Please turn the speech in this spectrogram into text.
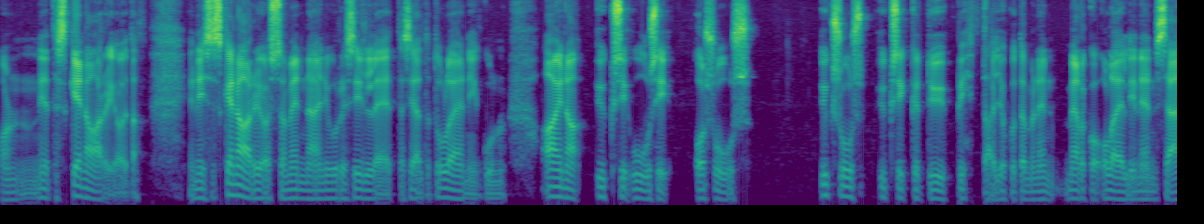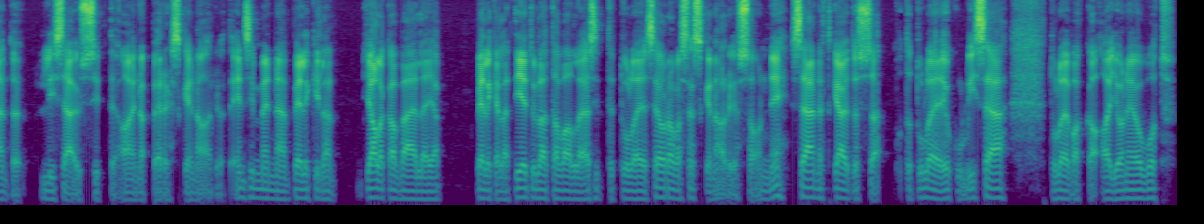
on niitä skenaarioita. Ja niissä skenaarioissa mennään juuri sille, että sieltä tulee niin kuin aina yksi uusi osuus, yksi uusi yksikkötyyppi tai joku tämmöinen melko oleellinen sääntölisäys sitten aina per skenaario. ensin mennään pelkillä jalkaväellä ja pelkällä tietyllä tavalla ja sitten tulee seuraavassa skenaariossa on ne säännöt käytössä, mutta tulee joku lisää, tulee vaikka ajoneuvot,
